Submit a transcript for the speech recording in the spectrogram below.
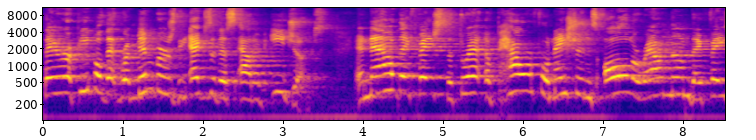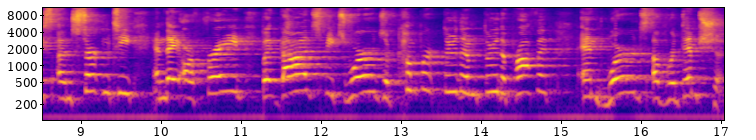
They are a people that remembers the exodus out of Egypt. And now they face the threat of powerful nations all around them. They face uncertainty and they are afraid. But God speaks words of comfort through them, through the prophet, and words of redemption.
